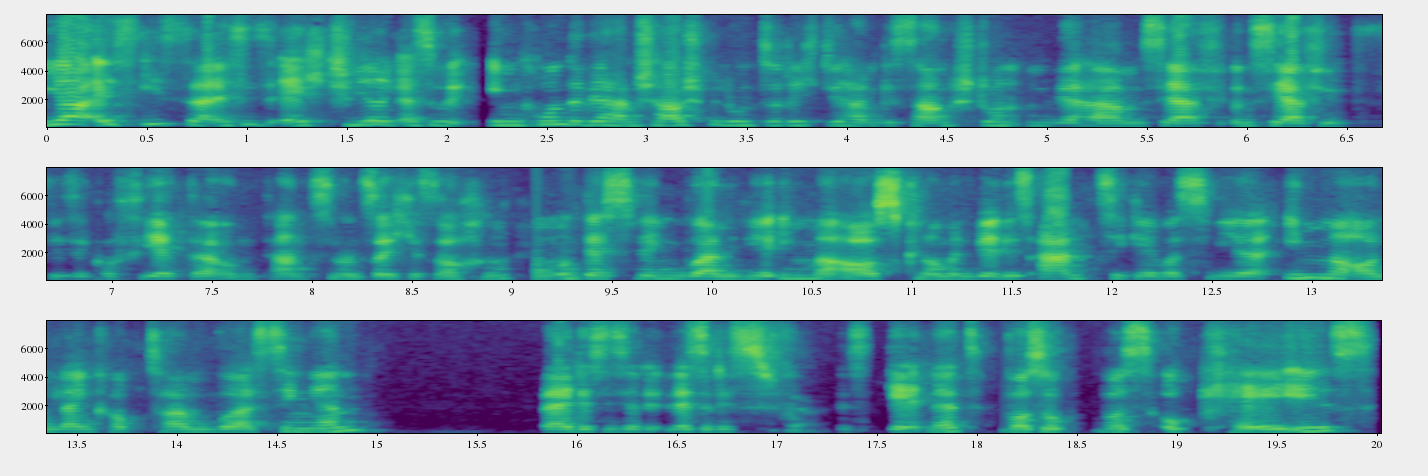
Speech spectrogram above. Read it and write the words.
Ja, es ist es ist echt schwierig. Also im Grunde, wir haben Schauspielunterricht, wir haben Gesangsstunden, wir haben sehr, und sehr viel Physical Theater und Tanzen und solche Sachen. Und deswegen waren wir immer ausgenommen. Wir, das Einzige, was wir immer online gehabt haben, war Singen. Weil das ist ja, also das, das geht nicht, was, was okay ist.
